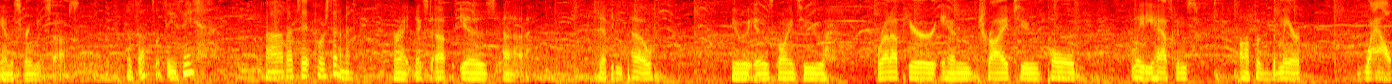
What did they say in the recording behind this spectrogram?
and the screaming stops. Cause that's what's easy. Uh, that's it for Cinnamon. All right, next up is uh, Deputy Poe, who is going to run up here and try to pull Lady Haskins off of the mayor. Wow.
